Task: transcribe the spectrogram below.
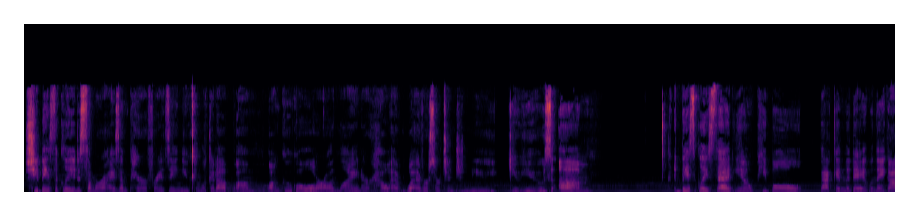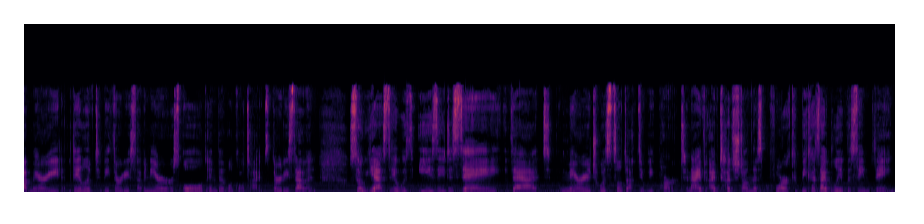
she basically, to summarize, I'm paraphrasing. You can look it up um, on Google or online or however whatever search engine you you use. Um, basically said, you know, people back in the day when they got married, they lived to be 37 years old in biblical times, 37. So, yes, it was easy to say that marriage was till death do we part. And I've, I've touched on this before because I believe the same thing.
